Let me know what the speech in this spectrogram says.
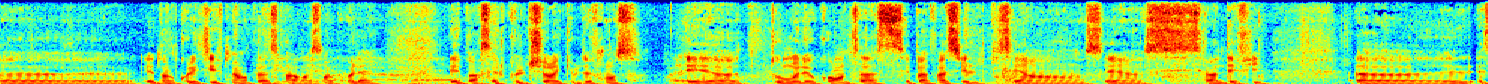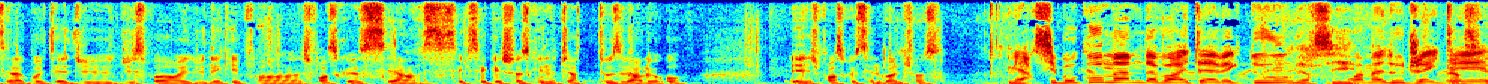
euh, et dans le collectif mis en place par Vincent Collet et par cette culture équipe de France. Et tout le monde est au courant de ça, c'est pas facile, c'est un défi. Euh, et c'est la beauté du, du, sport et d'une équipe. je pense que c'est quelque chose qui nous tire tous vers le haut. Et je pense que c'est une bonne chose. Merci beaucoup, Mam, d'avoir été avec nous. Merci. Mohamedou Jaité,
